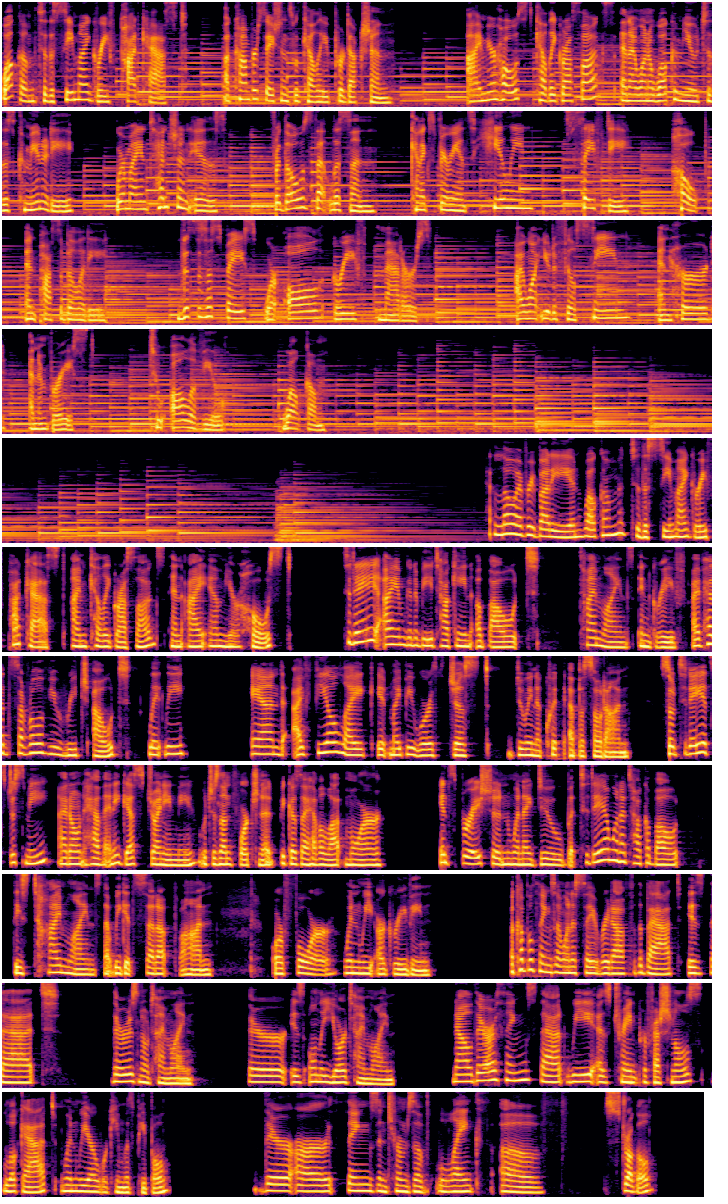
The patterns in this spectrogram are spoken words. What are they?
Welcome to the See My Grief podcast, a Conversations with Kelly production. I'm your host, Kelly Grosklags, and I want to welcome you to this community where my intention is for those that listen can experience healing, safety, hope, and possibility. This is a space where all grief matters. I want you to feel seen and heard and embraced. To all of you, welcome. Hello, everybody, and welcome to the See My Grief podcast. I'm Kelly Grosklags, and I am your host. Today, I am going to be talking about timelines in grief. I've had several of you reach out lately and I feel like it might be worth just doing a quick episode on. So today it's just me. I don't have any guests joining me, which is unfortunate because I have a lot more inspiration when I do. But today I want to talk about these timelines that we get set up on or for when we are grieving. A couple things I want to say right off the bat is that there is no timeline there is only your timeline. Now, there are things that we as trained professionals look at when we are working with people. There are things in terms of length of struggle.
